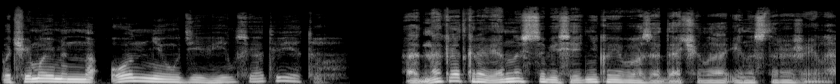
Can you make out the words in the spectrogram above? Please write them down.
почему именно он не удивился ответу. Однако откровенность собеседника его озадачила и насторожила.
